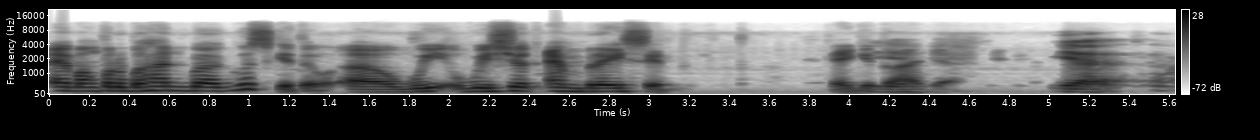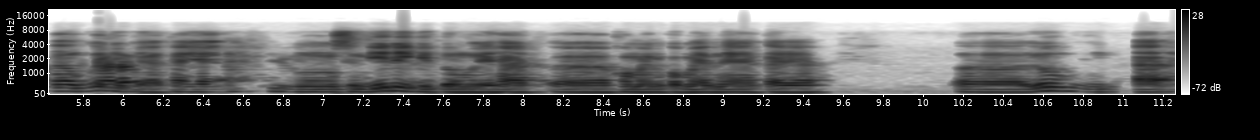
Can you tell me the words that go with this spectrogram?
emang perubahan bagus gitu. Uh, we we should embrace it kayak gitu yeah. aja. Iya, yeah, gue juga kayak bingung sendiri gitu melihat uh, komen-komennya kayak uh, lu minta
